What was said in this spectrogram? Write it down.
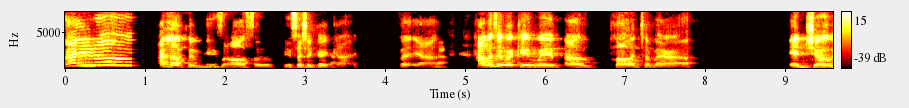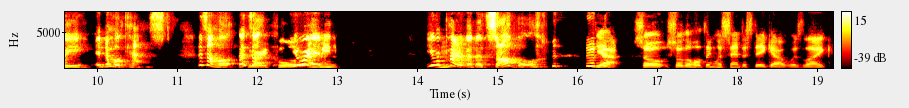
I know. I love him. He's awesome. He's such a great yeah. guy. But yeah. yeah. how was it working with um, Paul and Tamera and Joey and the whole cast? It's a whole. That's very a, cool. You were, I mean, you were hmm? part of an ensemble. yeah. So so the whole thing with Santa Stakeout was like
